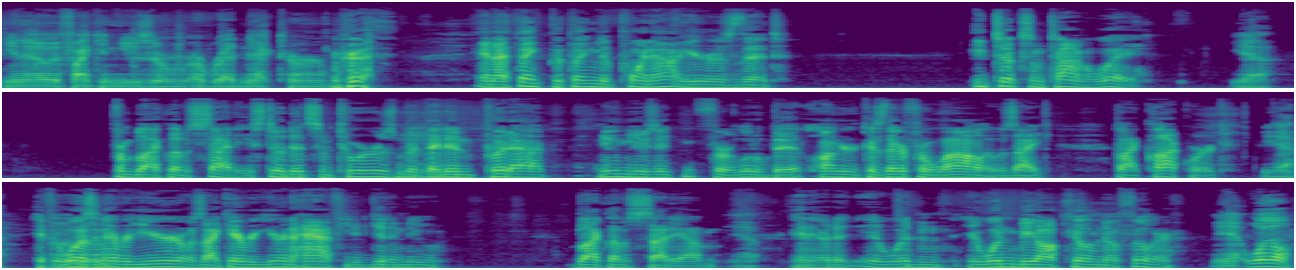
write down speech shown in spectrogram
you know, if I can use a, a redneck term. and I think the thing to point out here is that he took some time away Yeah. from Black Label Society. He still did some tours, but they didn't put out new music for a little bit longer because there for a while it was like like clockwork. Yeah. If it Uh-huh. wasn't every year, it was like every year and a half you'd get a new Black Label Society album. Yeah. and it would, it wouldn't it wouldn't be all killer no filler. Yeah, well,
